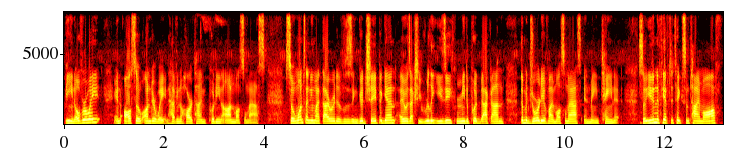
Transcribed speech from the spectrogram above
being overweight and also underweight and having a hard time putting on muscle mass. So once I knew my thyroid was in good shape again, it was actually really easy for me to put back on the majority of my muscle mass and maintain it. So even if you have to take some time off,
